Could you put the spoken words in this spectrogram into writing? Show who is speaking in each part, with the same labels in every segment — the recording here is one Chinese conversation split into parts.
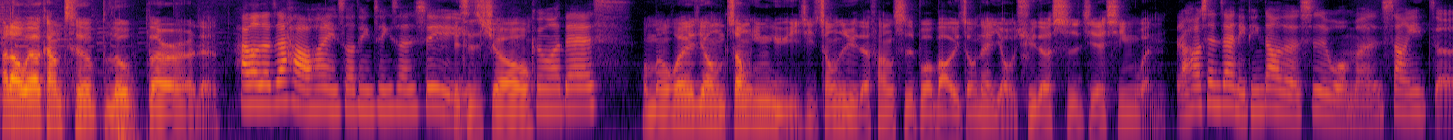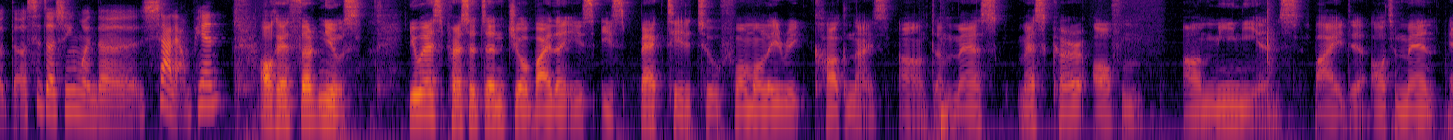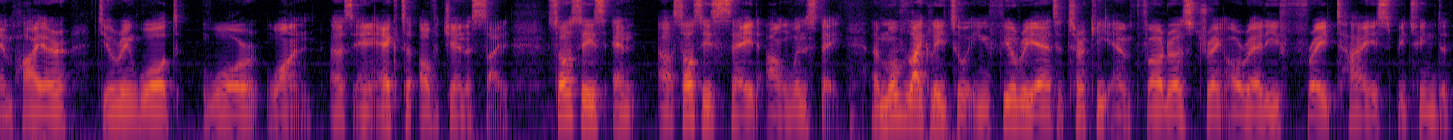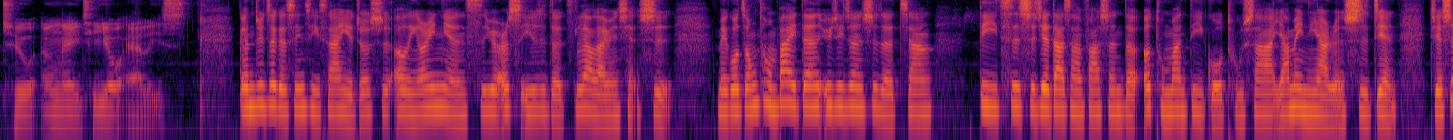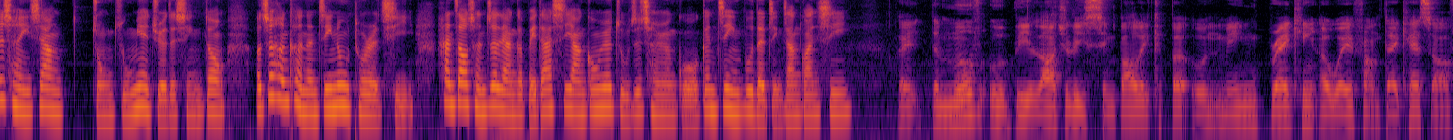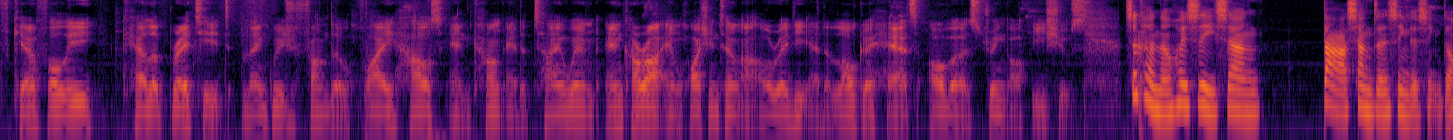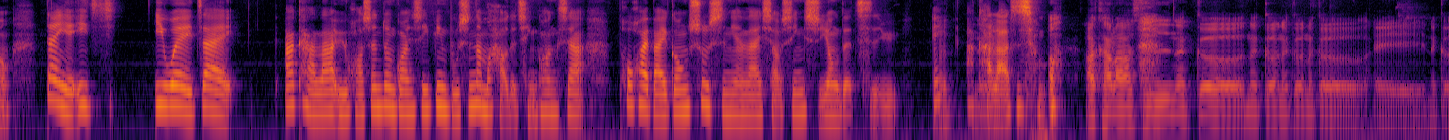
Speaker 1: Hello, welcome to Bluebird.
Speaker 2: Hello，大家好，欢迎收听轻声系。
Speaker 1: This is Joe.
Speaker 2: くもです。
Speaker 1: 我们会用中英语以及中日语的方式播报一周内有趣的世界新闻。
Speaker 2: 然后现在你听到的是我们上一则的四则新闻的下两篇。
Speaker 1: Okay, third news. U.S. President Joe Biden is expected to formally recognize uh, the mass- massacre of Armenians by the Ottoman Empire during World War One as an act of genocide. Sources and uh, sources said on Wednesday, a move likely to infuriate Turkey and further strain already frayed ties between the two NATO allies.
Speaker 2: 根据这个星期三，也就是二零二一年四月二十一日的资料来源显示，美国总统拜登预计正式的将 第一次世界大战发生的鄂图曼帝国屠杀亚美尼亚人事件解释成一项种族灭绝的行动，而这很可能激怒土耳其，和造成这两个北大西洋公约组织成员国更进一步的紧张关系。
Speaker 1: Okay, the move would be largely symbolic, but would mean breaking away from decades of carefully calibrated language from the White House and come at a time when Ankara and Washington are already at loggerheads over a string of issues.
Speaker 2: 这可能会是一项大象征性的行动，但也意意味在阿卡拉与华盛顿关系并不是那么好的情况下，破坏白宫数十年来小心使用的词语。诶，阿卡拉是什么？
Speaker 1: 阿卡拉是那个、那个、那个、那个，诶、那个、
